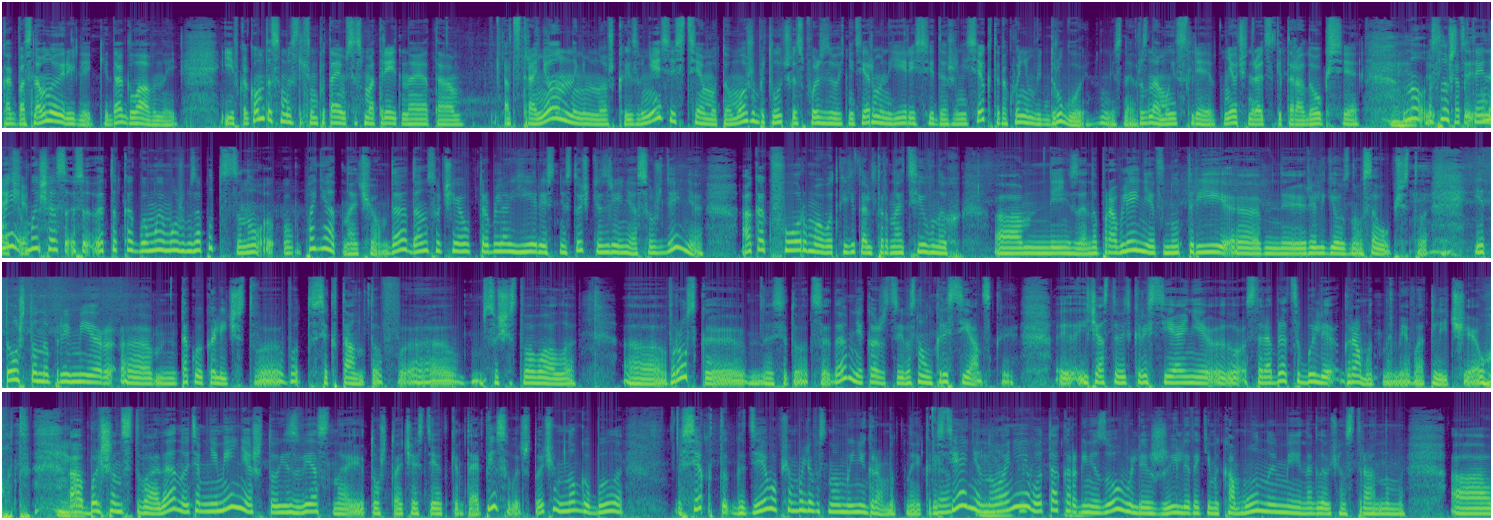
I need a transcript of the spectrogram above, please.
как бы основной религии, да, главной. И в каком-то смысле, мы пытаемся смотреть на это отстраненно немножко извне системы, то, может быть, лучше использовать не термин ереси, даже не секта, а какой-нибудь другой, ну, не знаю, разномыслие. Мне очень нравится гетеродоксия. Ну, слушайте, мы, мы сейчас, это как бы мы можем запутаться, но понятно о чем, да? В данном случае я употребляю ересь не с точки зрения осуждения, а как форма вот каких-то альтернативных, э, я не знаю, направлений внутри э, религиозного сообщества. И то, что, например, э, такое количество вот сектантов э, существовало э, в русской э, ситуации, да, мне кажется, и в основном крестьянской. И часто ведь крестьяне, э, старообрядцы были грамотными, в отличие от да. большинства, да, но тем не менее, что известно, и то, что отчасти Эткин-то описывает, что очень много было сект, где, в общем, были в основном и неграмотные крестьяне, да. но да. они вот так организовывали, жили такими коммунами, иногда очень странными, а,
